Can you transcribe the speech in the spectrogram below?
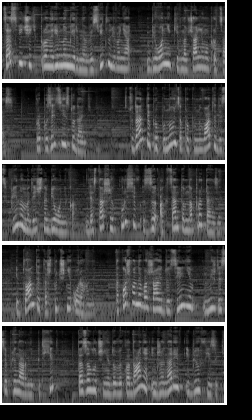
Це свідчить про нерівномірне висвітлювання біоніки в навчальному процесі. Пропозиції студентів. Студенти пропонують запропонувати дисципліну медична біоніка для старших курсів з акцентом на протези, імпланти та штучні органи. Також вони вважають доцільним міждисциплінарний підхід та залучення до викладання інженерів і біофізики.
